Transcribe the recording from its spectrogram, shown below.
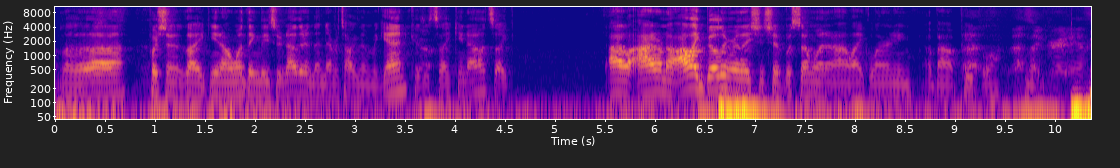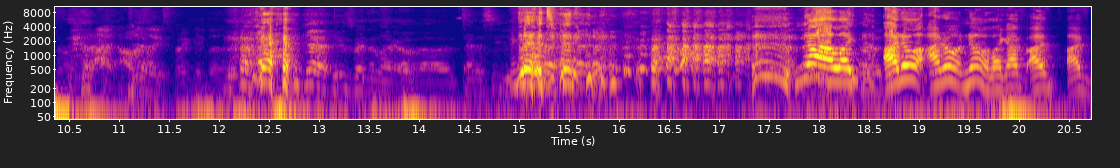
la, la, la, pushing like you know one thing leads to another, and then never talking to them again because Yeah. it's like you know it's like I, I don't know. I like building relationship with someone, and I like learning about That- people. that's But- a great answer. I, I wasn't Yeah. expecting that. yeah, he was expecting like, oh, uh, Tennessee. nah, like I don't, I don't know. Like I've, I've, I've,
